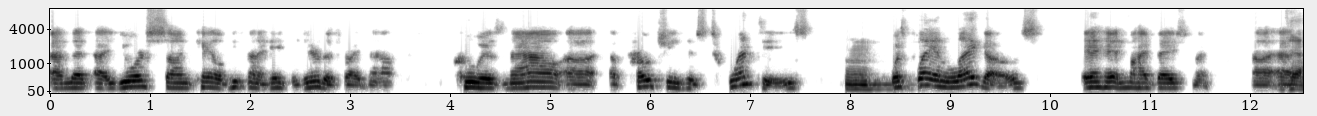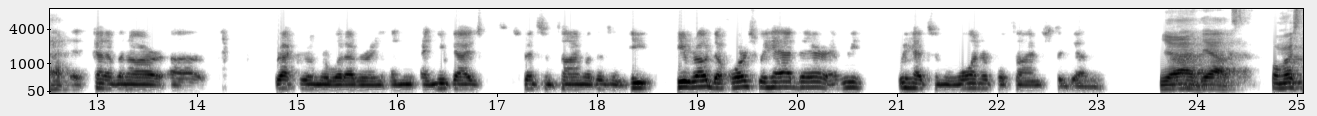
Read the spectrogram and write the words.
and that uh, your son Caleb, he's going to hate to hear this right now, who is now uh, approaching his twenties, mm. was playing Legos in, in my basement, uh, yeah. at, kind of in our uh, rec room or whatever, and, and, and you guys spent some time with us, and he he rode the horse we had there, and we we had some wonderful times together. Yeah, yeah, it's almost.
